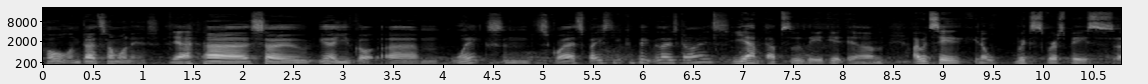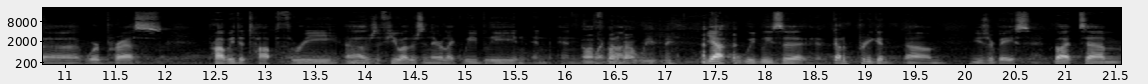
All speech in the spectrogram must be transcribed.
Cool. I'm glad someone is. Yeah. Uh, so yeah, you've got um, Wix and Squarespace. Do you compete with those guys? Yeah, absolutely. It, um, I would say you know Wix, Squarespace, uh, WordPress probably the top three. Uh, mm. There's a few others in there like Weebly and and, and oh, I whatnot. forgot about Weebly. yeah, Weebly's uh, got a pretty good um, user base, but um,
